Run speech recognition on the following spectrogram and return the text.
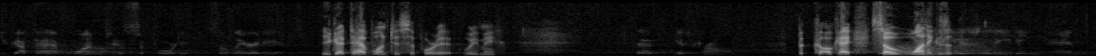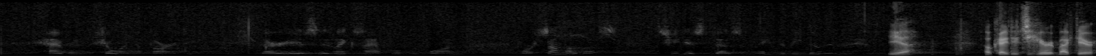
You got to have one to support it, so there it is. You got to have one to support it. What do you mean? That it's wrong. Because, okay, so one example. is leading and having showing authority. There is an example of one for some of us. She just doesn't need to be doing that. Yeah. Okay, did you hear it back there?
